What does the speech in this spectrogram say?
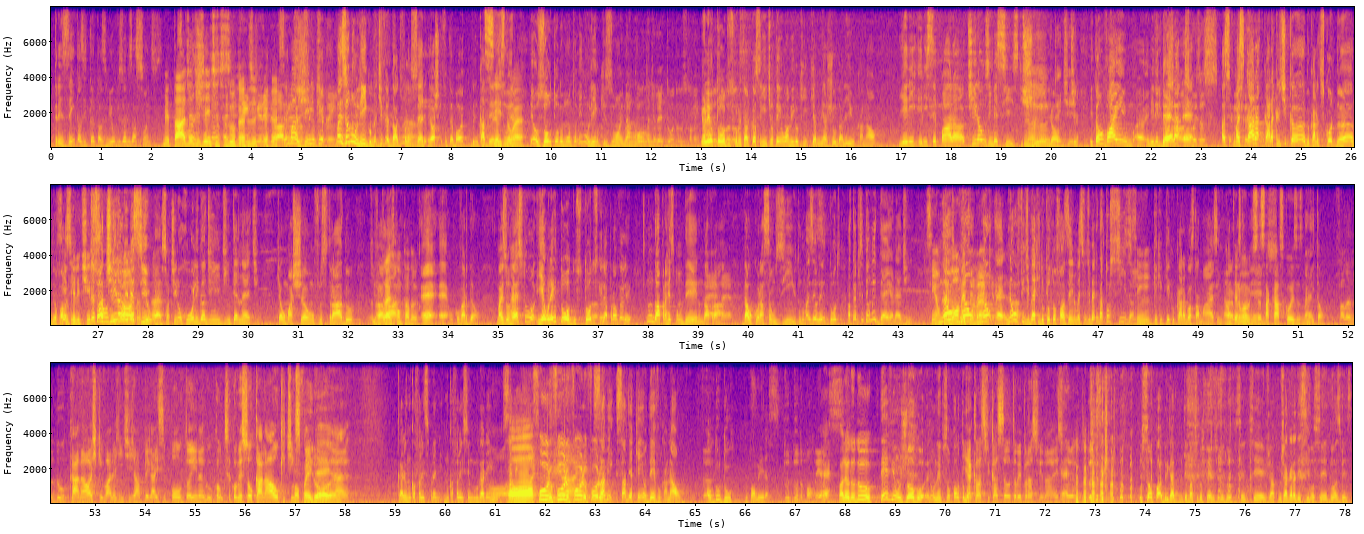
300 e tantas mil visualizações. Metade é de imagina- gente te é de zoando. gente querendo cara. lá Você imagina que. Mas eu não ligo, de verdade, falando sério. Eu acho que futebol é brincadeira, é Assistam, é. Eu zoo todo mundo, também não ligo que zoe. Dá Não, conta não- de ler tudo os comentários? Eu leio todos os comentários, porque é o seguinte, eu tenho um amigo que, que me ajuda ali, o canal, e ele, ele separa, tira os imbecis que xingam. entendi. tira- então vai, eh, ele libera. é, coisas as- mas cara, cara criticando, cara discordando. Eu falo Sim, o assim, que ele tira só tira o idiotas, imbecil, é. é, só tira o hooligan de, de internet, que é o machão frustrado que vai Atrás lá, do computador. É, é, o covardão. Mas o resto, e eu leio todos, todos que ele aprova eu leio. Não dá pra responder, não dá pra é. dar o coraçãozinho e tudo, mas eu leio todos. Até pra você ter uma ideia, né? De, Sim, é um não, termômetro, não, né? Não, é, não o feedback do que eu tô fazendo, mas feedback da torcida. Sim. O que, que, que o cara gosta mais, o que o É cara um termômetro gosta pra você menos. sacar as coisas, né? É, então. Falando do canal, acho que vale a gente já pegar esse ponto aí, né, Gu? Como que você começou o canal? O que te Qual foi a inspirou? ideia, né? Cara, eu nunca falei isso pra nunca falei isso em lugar nenhum. Ó, furo, furo, furo, furo. Sabe, sabe a quem eu devo o canal? Ao Dudu, do Palmeiras. Dudu do Palmeiras? Valeu, Dudu. Teve um jogo, eu não lembro, o São Paulo E tomou. a classificação também para as finais É. foi O São Paulo. Obrigado por ter batido o pênalti, Dudu. Você, você- já, já agradeci você duas vezes.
